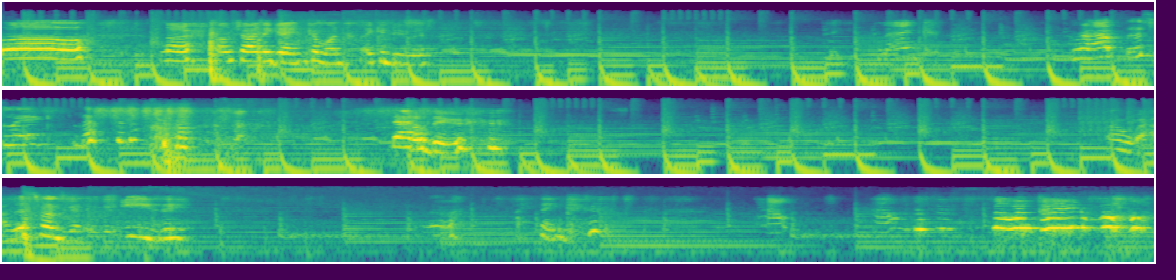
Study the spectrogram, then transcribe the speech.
Ah! oh no, I'm trying again. Come on, I can do this. This leg, lift it. up. That'll do. oh wow, this one's gonna be easy. Uh, I think. Ow, ow, this is so painful.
